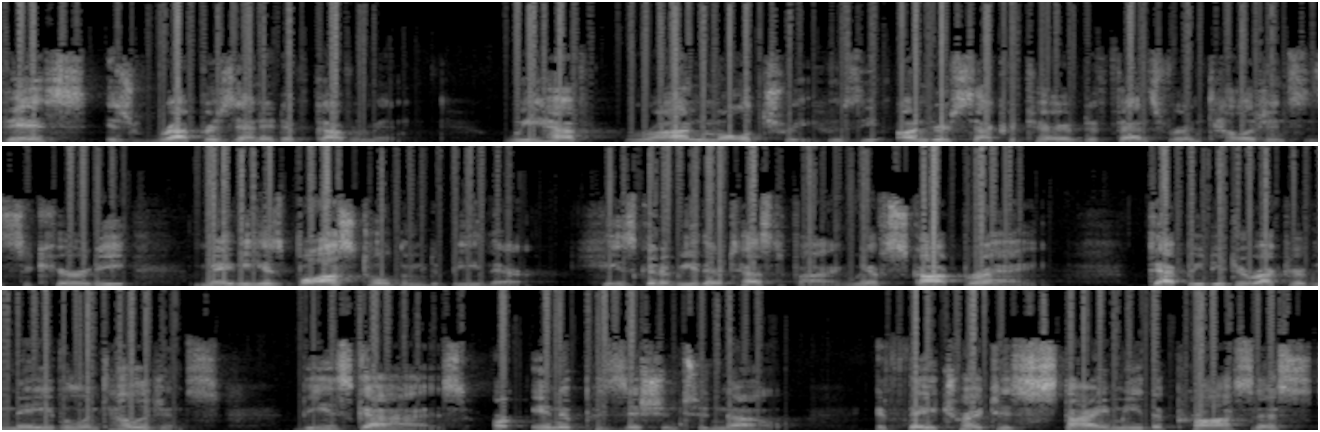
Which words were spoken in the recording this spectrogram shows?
This is representative government. We have Ron Moultrie, who's the Undersecretary of Defense for Intelligence and Security. Maybe his boss told him to be there. He's going to be there testifying. We have Scott Bray, Deputy Director of Naval Intelligence. These guys are in a position to know if they try to stymie the process,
